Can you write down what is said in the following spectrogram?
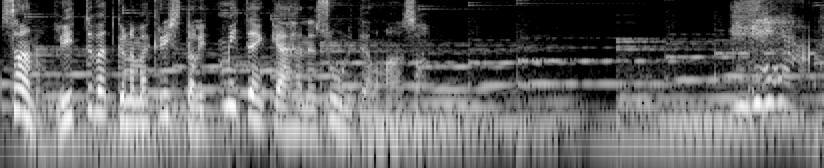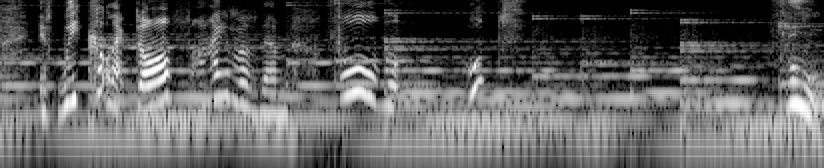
Sano, liittyvätkö nämä kristallit mitenkään hänen suunnitelmaansa? Yeah, if we collect all five of them, Fool will. Whoops! Fool,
